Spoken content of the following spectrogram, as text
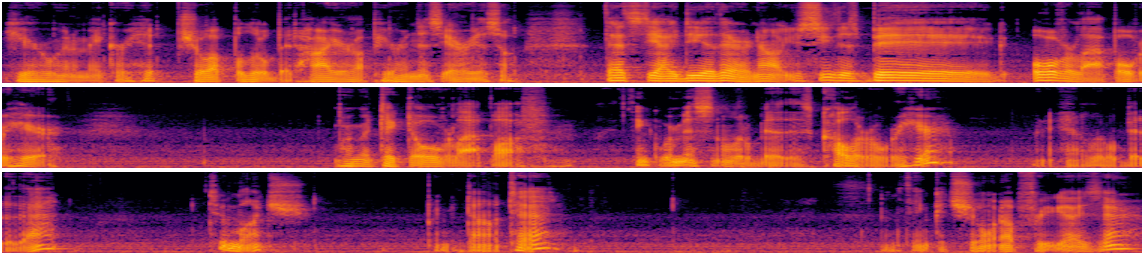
here. We're going to make our hip show up a little bit higher up here in this area. So that's the idea there. Now you see this big overlap over here. We're going to take the overlap off. I think we're missing a little bit of this color over here. I'm going to add a little bit of that. Too much. Bring it down a tad. I think it's showing up for you guys there.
